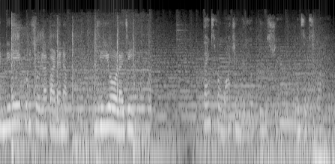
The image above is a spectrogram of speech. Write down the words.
എന്നിവയെക്കുറിച്ചുള്ള പഠനം geology Thanks for watching video. Please share and subscribe.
